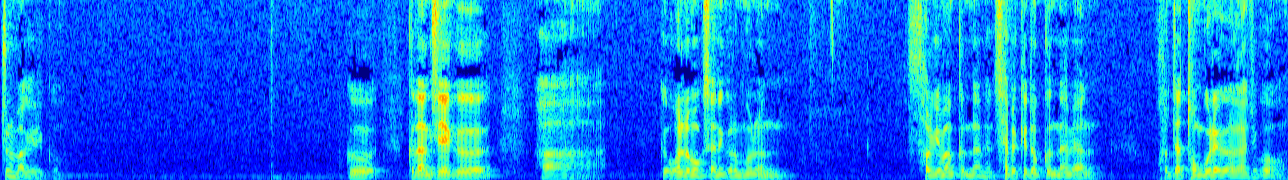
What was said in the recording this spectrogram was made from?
두루마기 입고. 그, 그 당시에 그, 아, 그 원로 목사님 그런 분은 설교만 끝나면, 새벽 기도 끝나면 혼자 동굴에 가가지고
